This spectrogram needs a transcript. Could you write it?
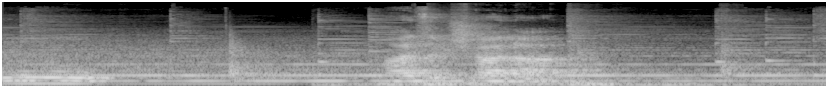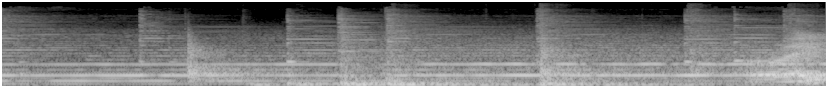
Oo. Hazım Şala. Alright.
